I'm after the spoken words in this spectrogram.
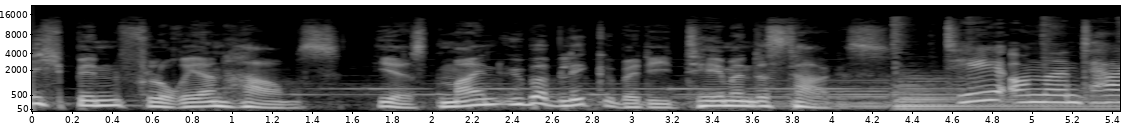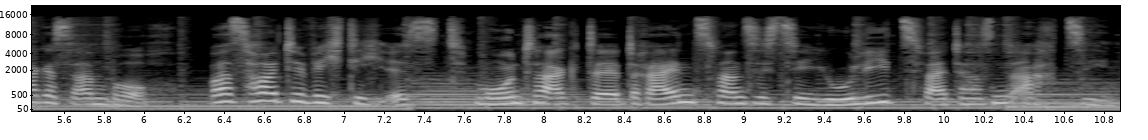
Ich bin Florian Harms. Hier ist mein Überblick über die Themen des Tages. T-Online-Tagesanbruch. Was heute wichtig ist. Montag, der 23. Juli 2018.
